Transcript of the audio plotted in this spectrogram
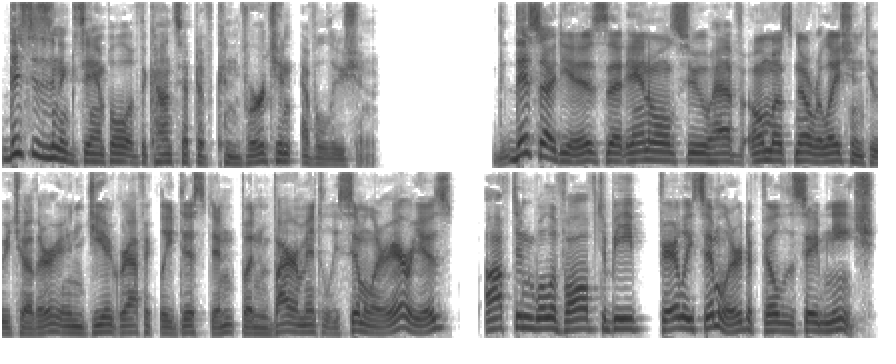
This is an example of the concept of convergent evolution. This idea is that animals who have almost no relation to each other in geographically distant but environmentally similar areas often will evolve to be fairly similar to fill the same niche.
